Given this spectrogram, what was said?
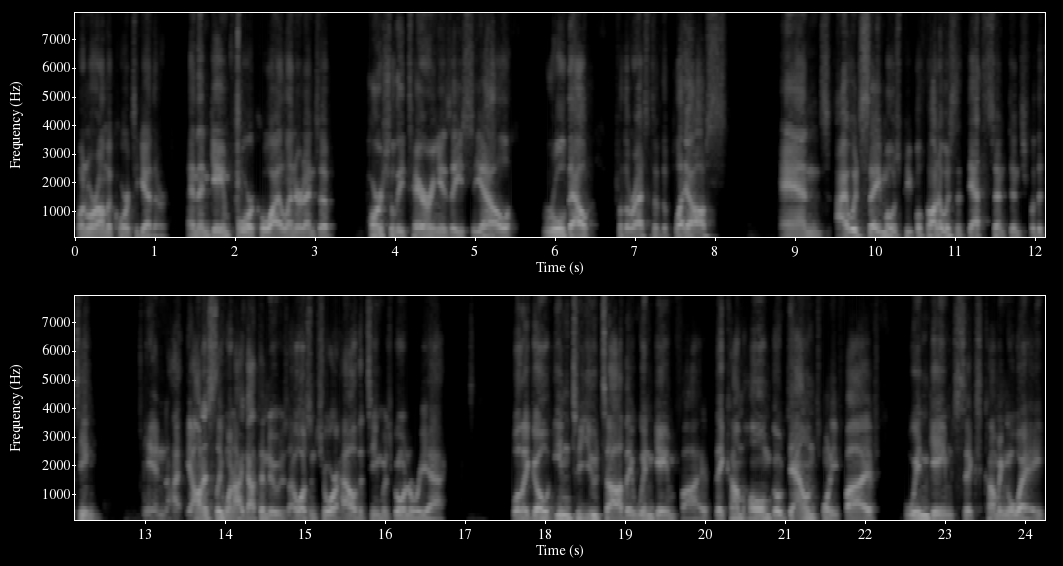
when we're on the court together. And then game four, Kawhi Leonard ends up partially tearing his ACL, ruled out for the rest of the playoffs. And I would say most people thought it was a death sentence for the team. And I, honestly, when I got the news, I wasn't sure how the team was going to react. Well, they go into Utah, they win game five, they come home, go down 25, win game six coming away.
